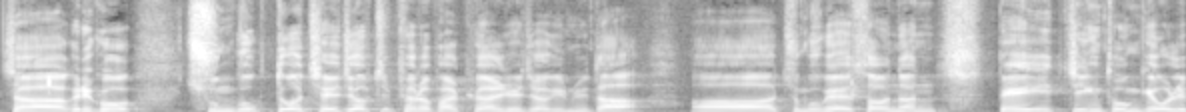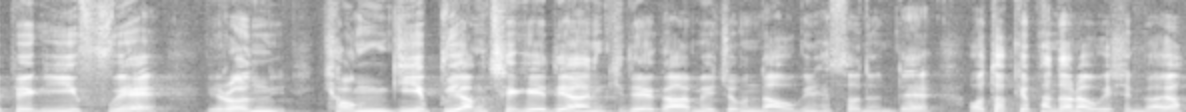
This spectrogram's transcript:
자 그리고 중국도 제조업 지표를 발표할 예정입니다. 어, 중국에서는 베이징 동계올림픽 이후에 이런 경기 부양책에 대한 기대감이 좀 나오긴 했었는데 어떻게 판단하고 계신가요?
